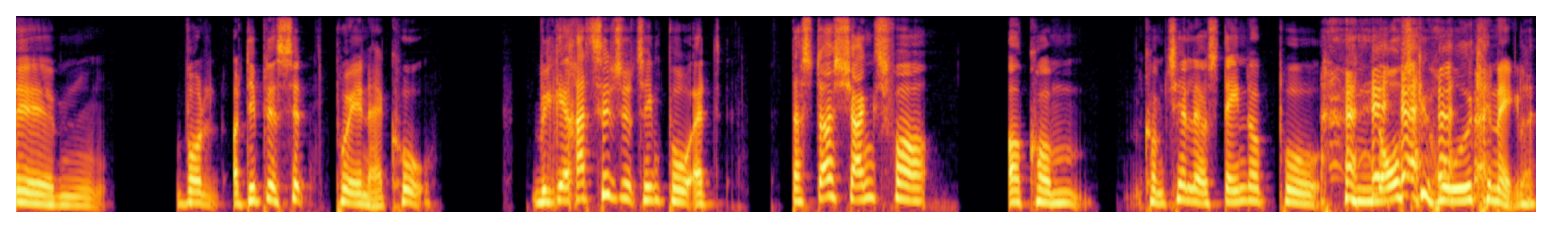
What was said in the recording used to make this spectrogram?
Øhm, hvor, og det bliver sendt på NRK. Hvilket er ret sindssygt at tænke på, at der er større chance for at komme, komme til at lave stand-up på den norske hovedkanal,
